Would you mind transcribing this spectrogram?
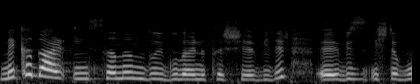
ne kadar insanın duygularını taşıyabilir? E, biz işte bu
